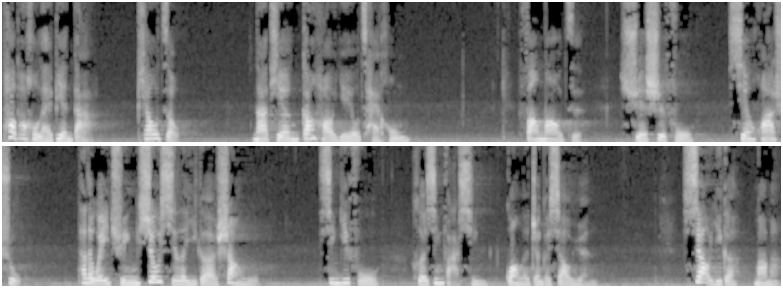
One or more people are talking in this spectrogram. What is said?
泡泡后来变大，飘走。那天刚好也有彩虹。方帽子、学士服、鲜花束，她的围裙休息了一个上午，新衣服。和新发型，逛了整个校园。笑一个，妈妈。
